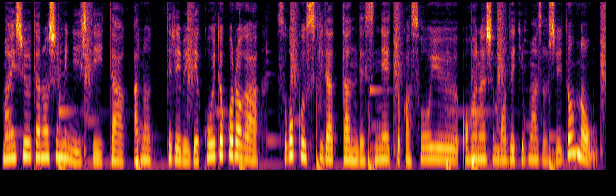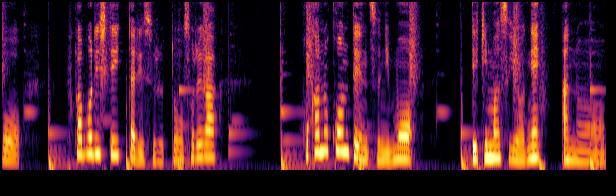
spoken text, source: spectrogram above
毎週楽しみにしていたあのテレビでこういうところがすごく好きだったんですねとかそういうお話もできますし、どんどんこう深掘りしていったりすると、それが他のコンテンツにもできますよね。あの、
